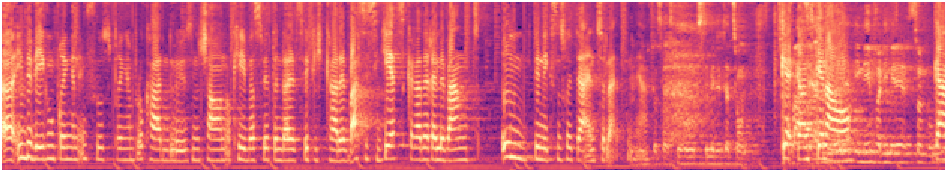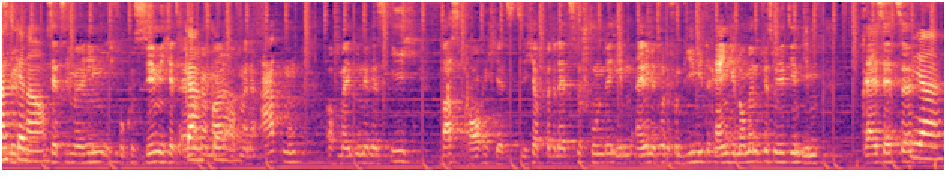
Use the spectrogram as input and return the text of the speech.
äh, in Bewegung bringen, im Fluss bringen, Blockaden lösen, schauen, okay, was wird denn da jetzt wirklich gerade, was ist jetzt gerade relevant, um die nächsten Schritte einzuleiten. Ja. Das heißt, du nutzt die Meditation. Ge- ganz also genau. In dem Fall die Meditation. wo Ganz ich mit- genau. Ich setze mich mal hin, ich fokussiere mich jetzt einfach Ganz einmal genau. auf meine Atmung, auf mein inneres Ich. Was brauche ich jetzt? Ich habe bei der letzten Stunde eben eine Methode von dir mit reingenommen fürs Meditieren, eben drei Sätze. Ja,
